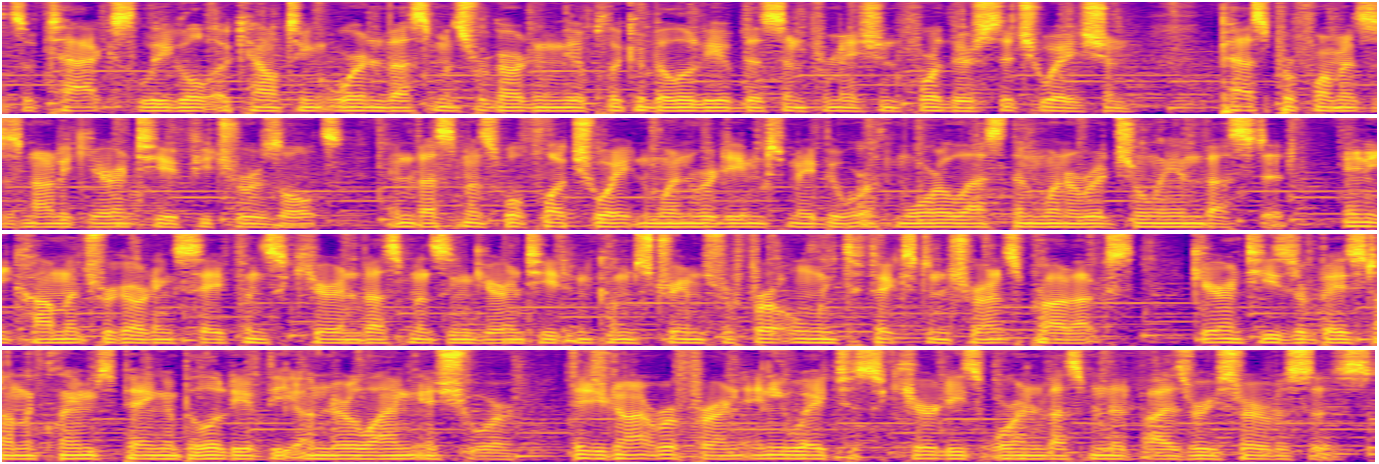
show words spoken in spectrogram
fields of tax, legal, accounting, or investments regarding the applicability of this information for their situation. Past performance is not a guarantee of future results. Investments will fluctuate and when redeemed may be worth more or less than when originally invested. Any comments regarding safe and secure investments and guaranteed income streams refer only to fixed insurance products. Guarantees are based on the claims paying ability of the underlying issuer. They do not refer in any way to securities or investment advisory services.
